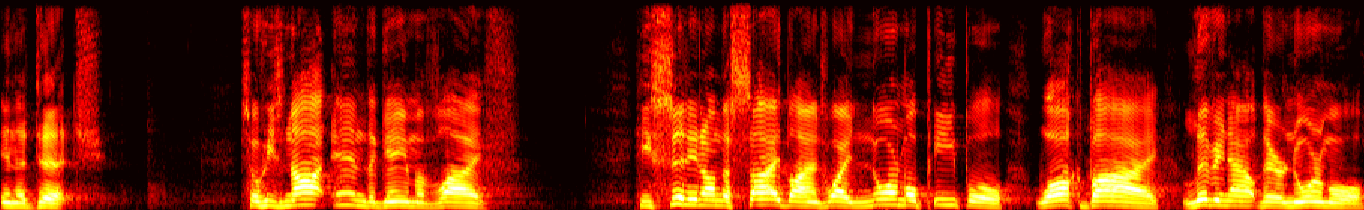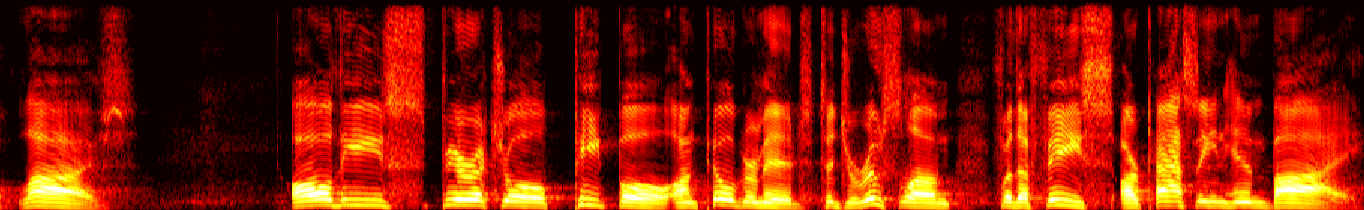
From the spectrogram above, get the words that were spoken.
in a ditch. So he's not in the game of life. He's sitting on the sidelines while normal people walk by, living out their normal lives all these spiritual people on pilgrimage to Jerusalem for the feasts are passing him by.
